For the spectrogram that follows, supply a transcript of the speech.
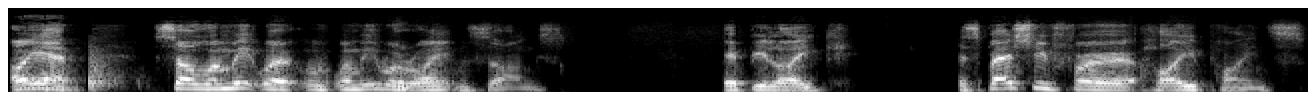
Oh yeah. So when we were when we were writing songs, it'd be like, especially for high points,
